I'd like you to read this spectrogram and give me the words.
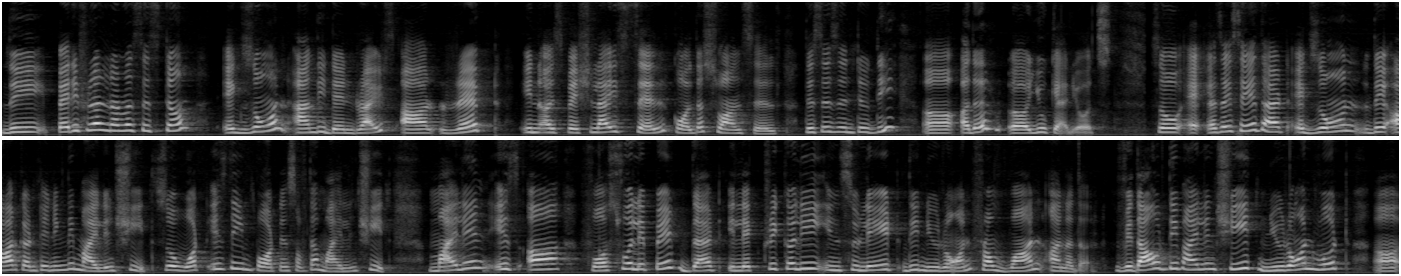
The peripheral nervous system axon and the dendrites are wrapped in a specialized cell called the Schwann cells. This is into the uh, other uh, eukaryotes. So, as I say that axon they are containing the myelin sheath. So, what is the importance of the myelin sheath? Myelin is a phospholipid that electrically insulate the neuron from one another. Without the myelin sheath, neuron would uh,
